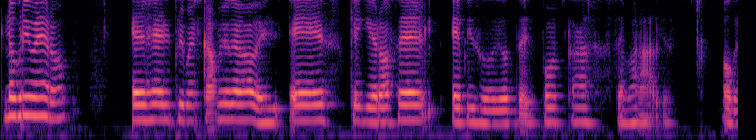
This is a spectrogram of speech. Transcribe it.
Lo primero es el primer cambio que va a haber, es que quiero hacer episodios del podcast semanales. Ok,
